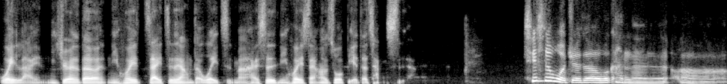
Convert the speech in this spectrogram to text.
未来，你觉得你会在这样的位置吗？还是你会想要做别的尝试啊？其实我觉得我可能呃，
